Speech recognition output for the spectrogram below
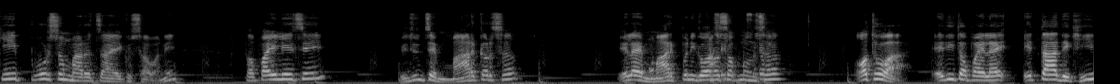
केही पोर्सनबाट चाहिएको छ भने तपाईँले चाहिँ यो जुन चाहिँ मार्कर छ यसलाई मार्क पनि गर्न सक्नुहुन्छ। अथवा यदि तपाईँलाई यतादेखि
